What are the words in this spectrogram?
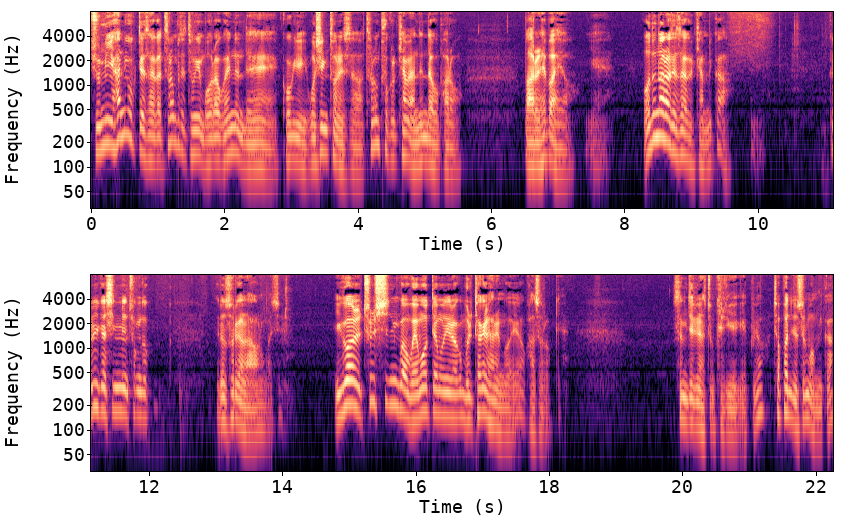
주미 한국 대사가 트럼프 대통령이 뭐라고 했는데 거기 워싱턴에서 트럼프 그렇게 하면 안 된다고 바로 말을 해봐요. 예. 어느 나라 대사가 그렇게 합니까? 예. 그러니까 식민 총독 이런 소리가 나오는 거지. 이걸 출신과 외모 때문이라고 물타기를 하는 거예요. 가소롭게. 승질이나 좀 길게 얘기했고요. 첫 번째 뉴스는 뭡니까?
